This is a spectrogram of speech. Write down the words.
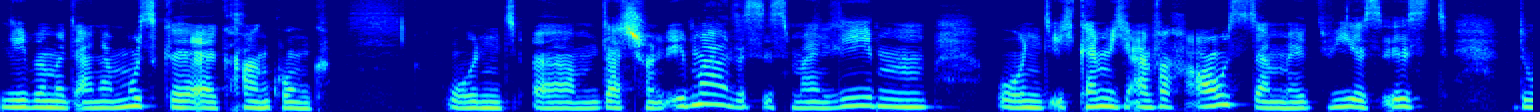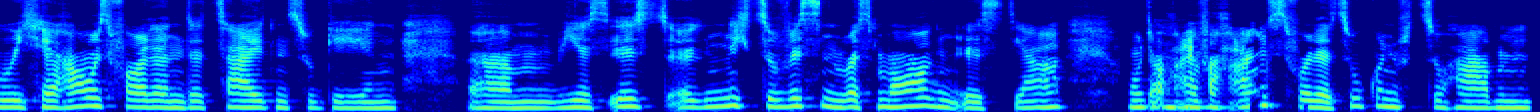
lebe mit einer Muskelerkrankung. Und ähm, das schon immer, das ist mein Leben und ich kenne mich einfach aus damit, wie es ist, durch herausfordernde Zeiten zu gehen, ähm, wie es ist, äh, nicht zu wissen, was morgen ist, ja, und auch mhm. einfach Angst vor der Zukunft zu haben,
